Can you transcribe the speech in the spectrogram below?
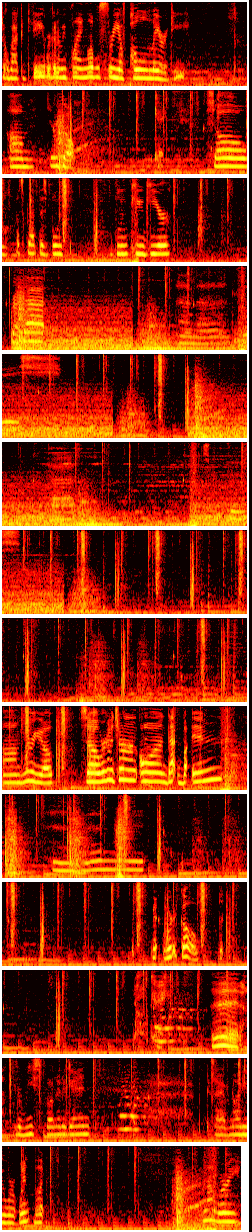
guys, back. Today we're going to be playing level 3 of Polarity. Um, here we go. Okay, so let's grab this blue, blue cube here. Grab that. Um, here we go. So we're gonna turn on that button. And then Where- Where'd it go? Okay. Ugh, I'm gonna respawn it again. Because I have no idea where it went, but not worry.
